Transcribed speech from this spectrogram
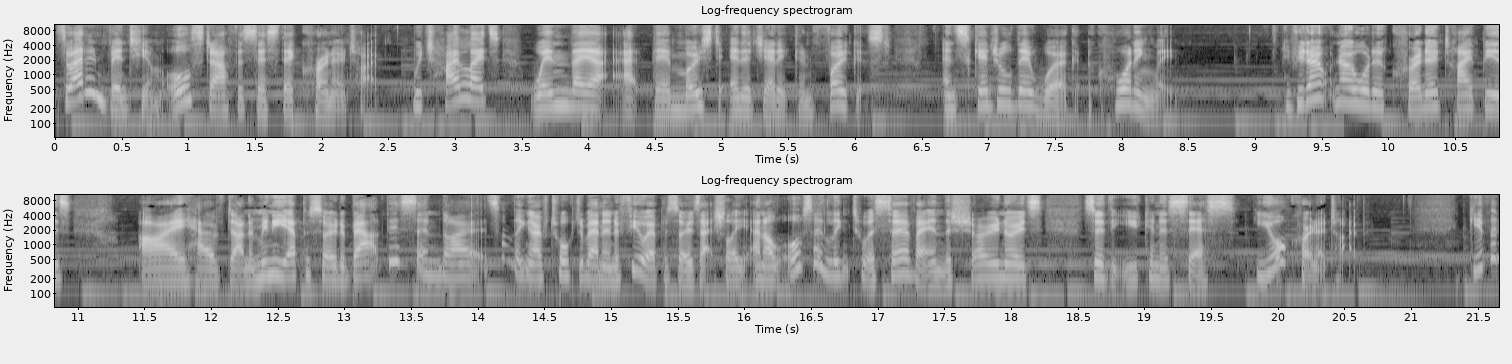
So at Inventium, all staff assess their chronotype, which highlights when they are at their most energetic and focused, and schedule their work accordingly. If you don't know what a chronotype is, I have done a mini episode about this, and I, it's something I've talked about in a few episodes actually. And I'll also link to a survey in the show notes so that you can assess your chronotype. Given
